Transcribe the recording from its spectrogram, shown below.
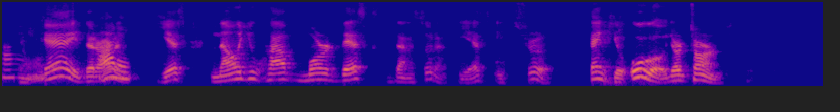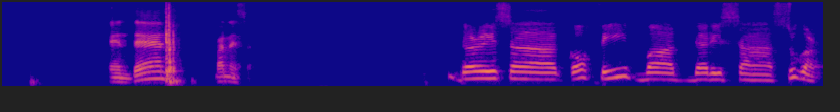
Aren't. Okay, there aren't. Aren't. Yes. Now you have more desks than students. Yes, it's true. Thank you. Hugo, your turn. And then Vanessa. There is a coffee, but there is a sugar.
